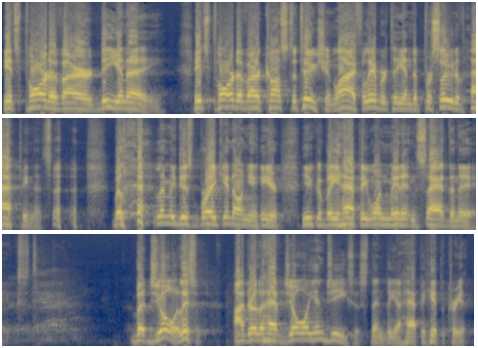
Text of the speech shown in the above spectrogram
it's part of our DNA. It's part of our Constitution life, liberty, and the pursuit of happiness. but let me just break it on you here. You can be happy one minute and sad the next. But joy, listen, I'd rather have joy in Jesus than be a happy hypocrite.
